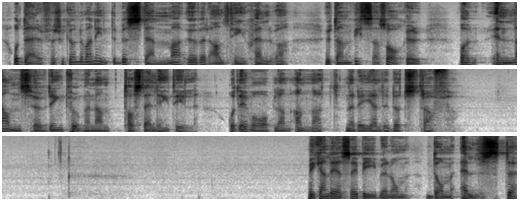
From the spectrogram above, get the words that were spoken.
Och därför så kunde man inte bestämma över allting själva utan vissa saker var en landshövding tvungen att ta ställning till. Och det var bland annat när det gällde dödsstraff. Vi kan läsa i Bibeln om de äldste.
